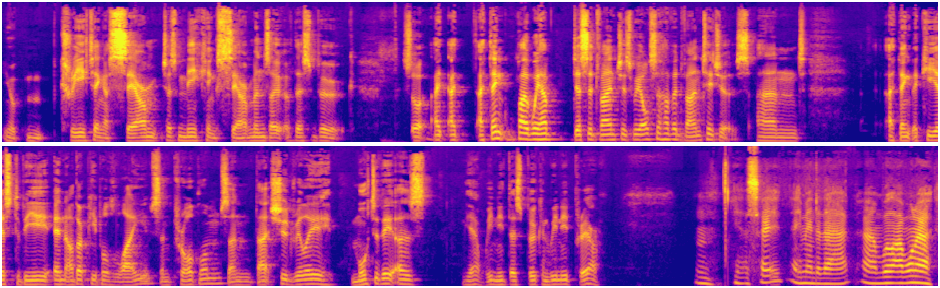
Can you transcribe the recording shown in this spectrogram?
you know creating a sermon just making sermons out of this book so I, I, I think while we have disadvantages we also have advantages and I think the key is to be in other people's lives and problems, and that should really motivate us. Yeah, we need this book and we need prayer. Mm, yes, amen to that. Um, well, I want to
